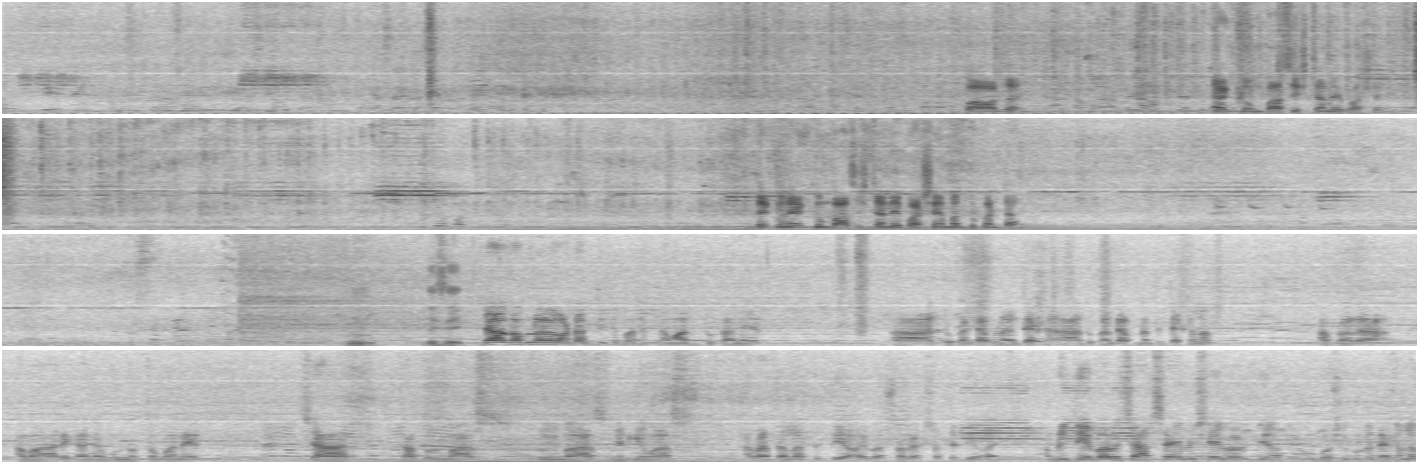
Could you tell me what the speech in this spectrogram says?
পাওয়া যায়। একদম বাস স্ট্যান্ডের পাশে। দেখুন, একদম বাস স্ট্যান্ডের পাশে আমার দোকানটা। হুম, দিছি। যা হোক আপনারা অর্ডার দিতে পারেন। আমার দোকানের দোকানটা আপনার দেখা দোকানটা আপনাদের দেখালাম। আপনারা আমার এখানে উন্নত মানের চার কাতল মাছ, রুই মাছ, মির্গে মাছ, আলাদা আলাদা দেওয়া হয় বা সব একসাথে দেওয়া হয়। আপনি যেভাবে চার চাইবেন সেইভাবে দেওয়া হবে এবং বসিগুলো দেখালাম।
